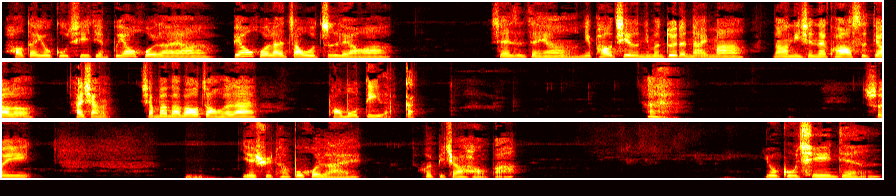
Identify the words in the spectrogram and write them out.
好歹有骨气一点，不要回来啊！不要回来找我治疗啊！现在是怎样？你抛弃了你们队的奶妈，然后你现在快要死掉了，还想想办法把我找回来，跑墓地了，干！唉，所以，也许他不回来会比较好吧。有骨气一点，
